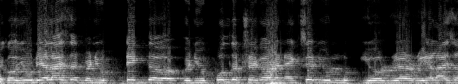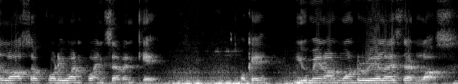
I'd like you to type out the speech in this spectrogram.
because you realize that when you take the when you pull the trigger and exit you you'll realize a loss of 41.7k okay? You may not want to realize that loss.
